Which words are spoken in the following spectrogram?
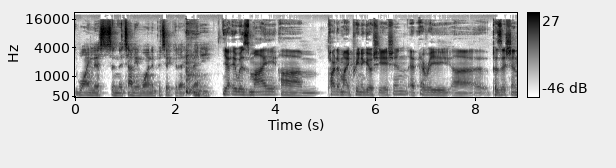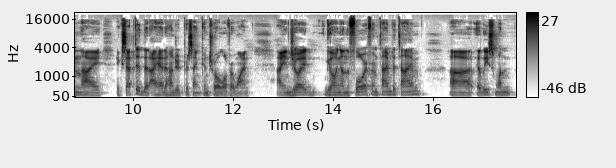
wine lists and Italian wine in particular, if any? yeah, it was my um, part of my pre-negotiation at every uh, position I accepted that I had 100% control over wine. I enjoyed going on the floor from time to time, uh, at least one,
